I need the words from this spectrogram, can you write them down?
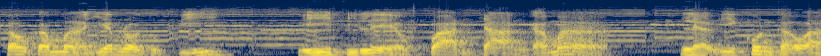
เขาก็มาเยี่ยมเราทุกปี ปีที่แล้วฟ้านจ้างก็มาแล้วอีกคนก็ว่า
